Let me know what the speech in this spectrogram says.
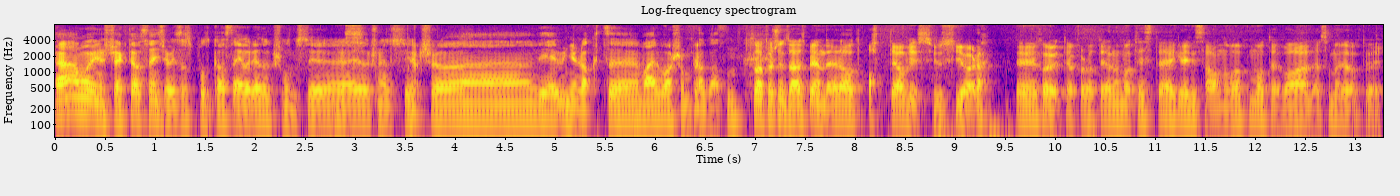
Ja, jeg må understreke at Steinkjer-avisas podkast er jo Yes. redaksjonelt styrt, Ja. så uh, vi er underlagt uh, Vær varsom-plakaten. Så Derfor syns jeg det er spennende at, at det avishus gjør det. eh, i forhold til, for at Det er noe med å teste grensene og på en måte hva er det som er eh,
